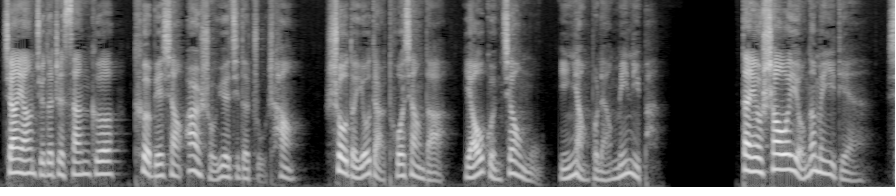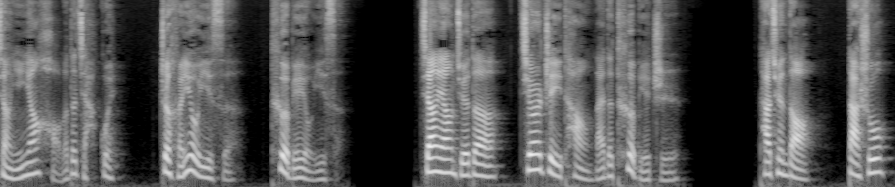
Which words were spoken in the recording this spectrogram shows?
江阳觉得这三哥特别像二手乐器的主唱，瘦的有点脱相的摇滚教母营养不良 mini 版，但又稍微有那么一点像营养好了的贾贵，这很有意思，特别有意思。江阳觉得今儿这一趟来的特别值，他劝道：“大叔，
